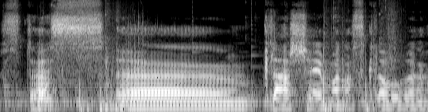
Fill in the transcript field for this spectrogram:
ist das? Ähm, Glasscheiben waren das, glaube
